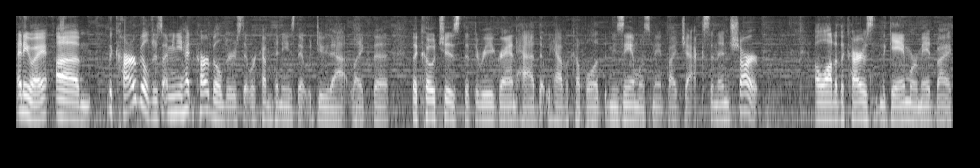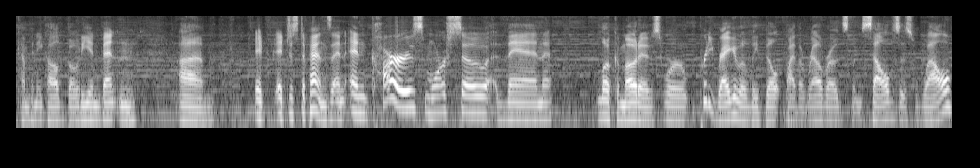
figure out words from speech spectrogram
anyway, um, the car builders. I mean, you had car builders that were companies that would do that. Like the the coaches that the Rio Grande had that we have a couple at the museum was made by Jackson and Sharp. A lot of the cars in the game were made by a company called Bodie and Benton. Um, it, it just depends, and and cars more so than locomotives were pretty regularly built by the railroads themselves as well.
